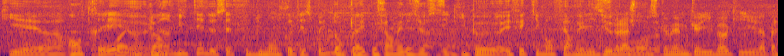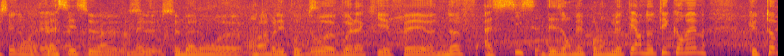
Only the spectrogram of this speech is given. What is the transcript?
qui est euh, rentré, Ouais, donc euh, là, l'invité de cette Coupe du Monde côté sprint. Donc là, il peut fermer les yeux. c'est et ça qui peut effectivement fermer les yeux Là, pour, je pense euh, que même que Libok, il a passé, non Et- placer ce, ce- ce ballon euh, entre les poteaux. Voilà qui est fait. Euh, 9 à 6 désormais pour l'Angleterre. Notez quand même que Tom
